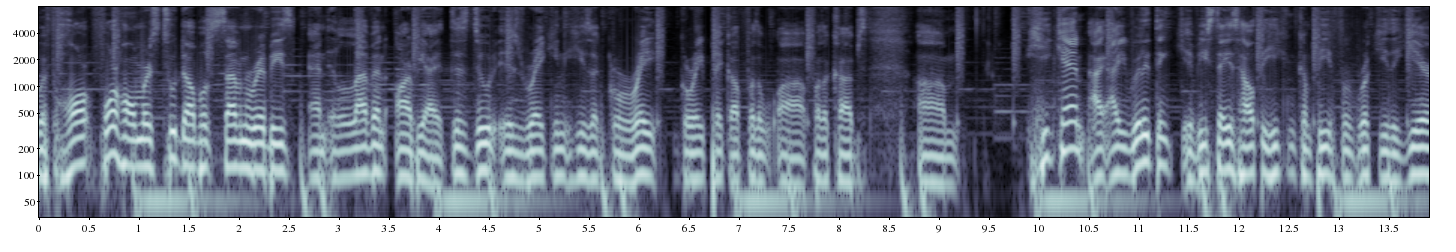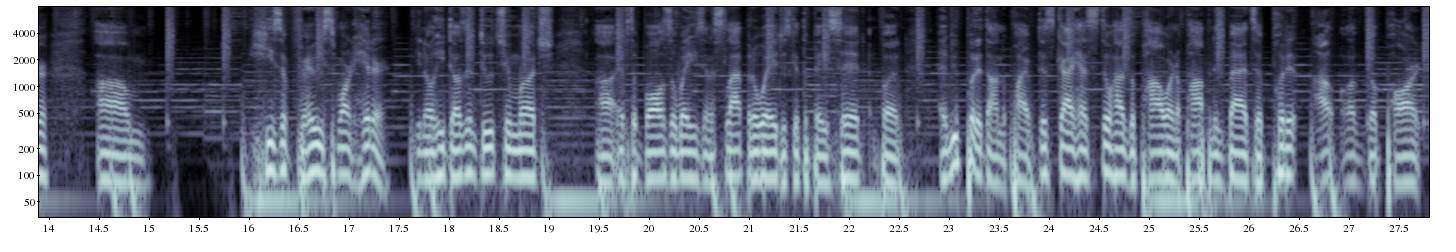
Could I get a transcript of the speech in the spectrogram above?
with four homers, two doubles, seven ribbies, and 11 RBI. This dude is raking. He's a great, great pickup for the uh, for the Cubs. Um, he can. I, I really think if he stays healthy, he can compete for Rookie of the Year. Um, he's a very smart hitter. You know, he doesn't do too much. Uh, if the ball's away, he's gonna slap it away, just get the base hit. But if you put it down the pipe, this guy has still has the power and a pop in his bat to put it out of the park.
